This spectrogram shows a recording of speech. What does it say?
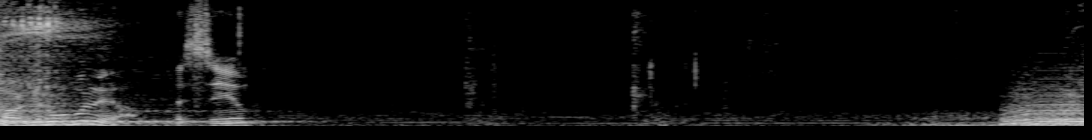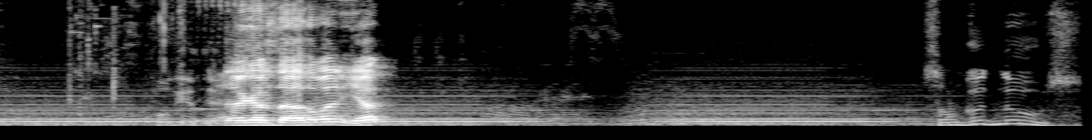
Target over there. I see him. There goes the other one. Yep. Some good news.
